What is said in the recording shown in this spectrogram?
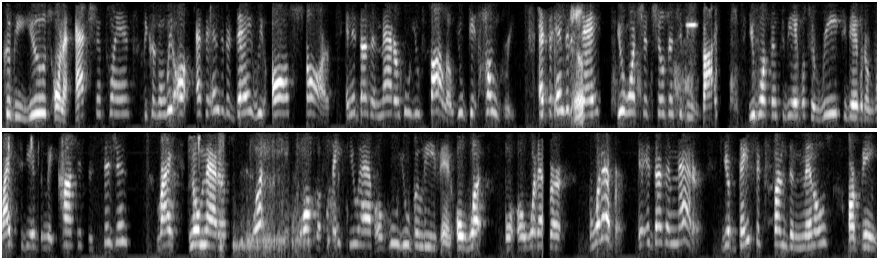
could be used on an action plan because when we all at the end of the day we all starve and it doesn't matter who you follow, you get hungry. At the end of the Yep. day, you want your children to be vibrant. You want them to be able to read, to be able to write, to be able to make conscious decisions, right? No matter what walk of faith you have or who you believe in or what or, or whatever, whatever. It, it doesn't matter. Your basic fundamentals are being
